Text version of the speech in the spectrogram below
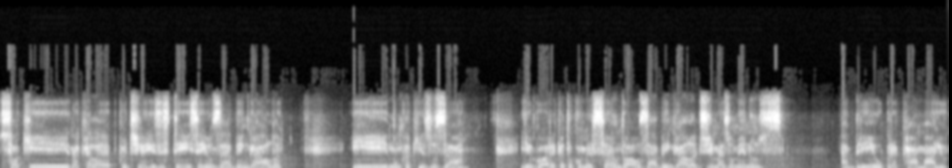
Só que naquela época eu tinha resistência em usar a bengala e nunca quis usar. E agora que eu tô começando a usar a bengala de mais ou menos abril para cá, maio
